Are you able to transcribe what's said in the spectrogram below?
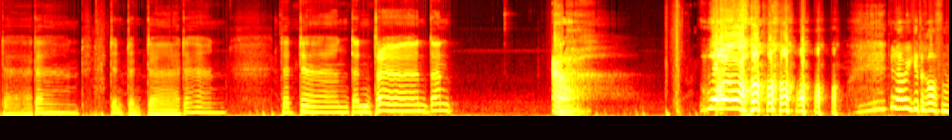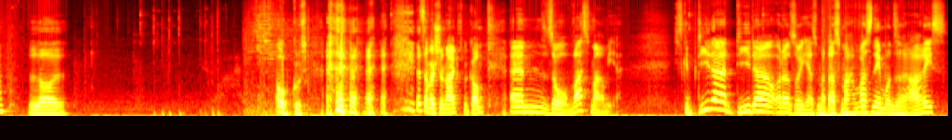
da, dann, dann, dann, dann, dann, dann, dann, dann, dann. Ah. Wow! Den habe ich getroffen. Lol. Oh, gut. Jetzt habe ich schon Angst bekommen. Ähm, so, was machen wir? Es gibt die da, die da, oder soll ich erstmal das machen? Was nehmen unsere Haris?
